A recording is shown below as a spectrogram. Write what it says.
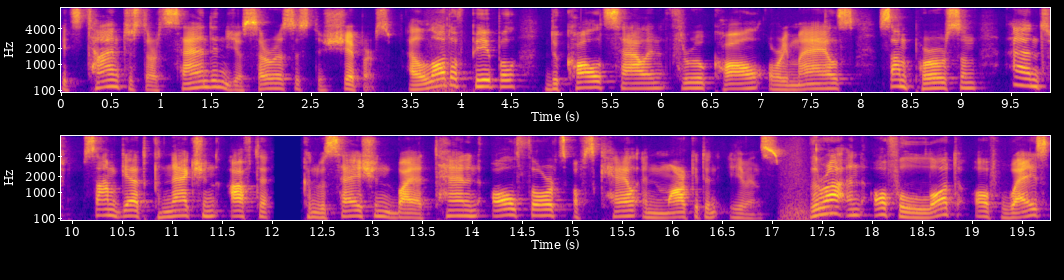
it's time to start sending your services to shippers. A lot of people do cold selling through call or emails, some person, and some get connection after conversation by attending all sorts of scale and marketing events. There are an awful lot of ways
